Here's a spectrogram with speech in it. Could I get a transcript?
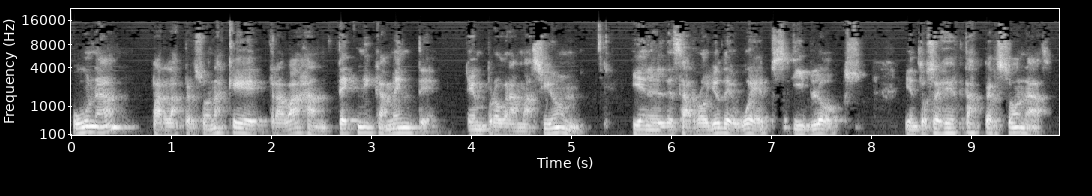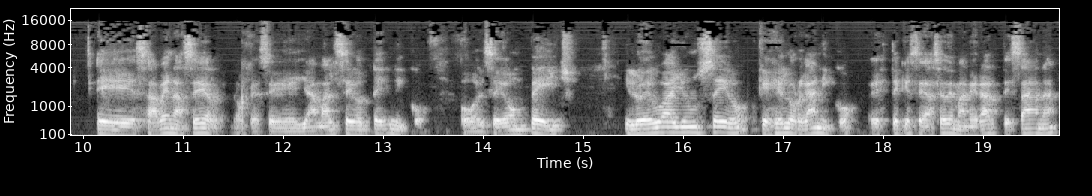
Una, para las personas que trabajan técnicamente en programación y en el desarrollo de webs y blogs, y entonces estas personas eh, saben hacer lo que se llama el SEO técnico o el SEO on page. Y luego hay un SEO que es el orgánico, este que se hace de manera artesana,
